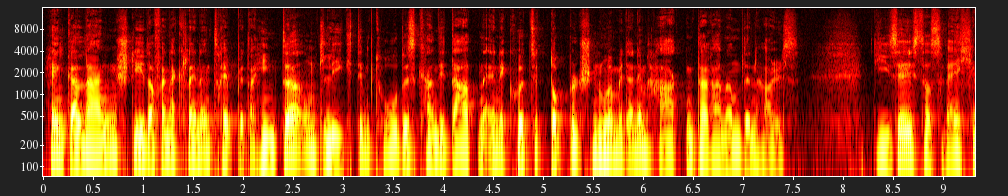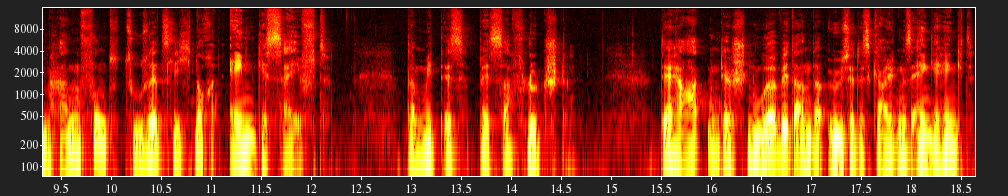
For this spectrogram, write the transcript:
Henker Lang steht auf einer kleinen Treppe dahinter und legt dem Todeskandidaten eine kurze Doppelschnur mit einem Haken daran um den Hals. Diese ist aus weichem Hanf und zusätzlich noch eingeseift, damit es besser flutscht. Der Haken der Schnur wird an der Öse des Galgens eingehängt.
